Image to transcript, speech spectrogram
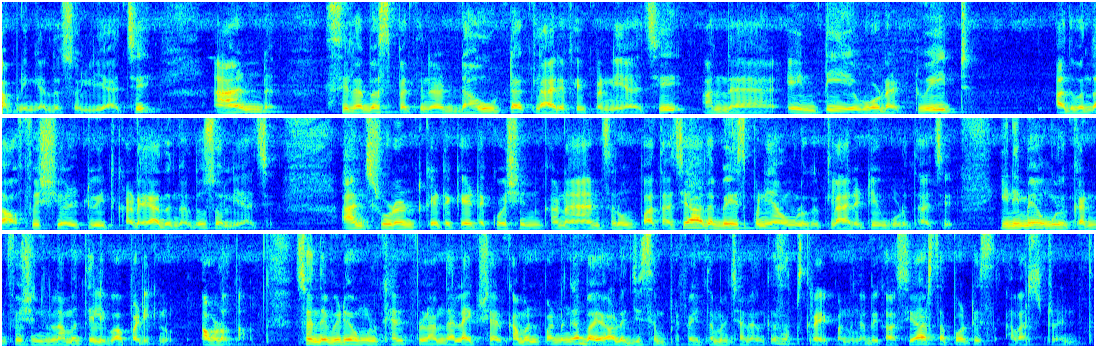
அப்படிங்கிறத சொல்லியாச்சு. அண்ட் சிலபஸ் பற்றின டவுட்டை கிளாரிஃபை பண்ணியாச்சு. அந்த என்டிஏவோட ட்வீட் அது வந்து அஃபிஷியல் ட்வீட் கிடையாதுங்கிறதும் சொல்லியாச்சு. அண்ட் ஸ்டூடெண்ட் கிட்ட கேட்ட கொஷினுக்கான ஆன்சரும் பார்த்தாச்சு. அதை பேஸ் பண்ணி அவங்களுக்கு கிளாரிட்டியும் கொடுத்தாச்சு. இனிமேல் உங்களுக்கு கன்ஃபியூஷன் இல்லாமல் தெளிவாக படிக்கணும். அவ்வளோதான் ஸோ இந்த வீடியோ உங்களுக்கு ஹெல்ப்ஃபுல்லாக இருந்தால் லைக் ஷேர் கமெண்ட் பண்ணுங்கள் பயாலஜி சிம்பிளிஃபை தமிழ் சேனலுக்கு சப்ஸ்கிரைப் பண்ணுங்கள் because your support is our strength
